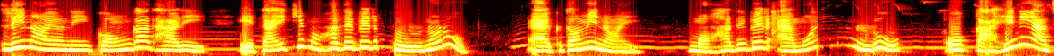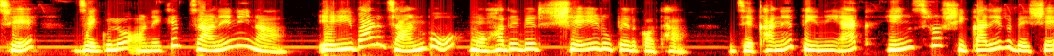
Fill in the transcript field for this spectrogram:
ত্রিনয়নী, গঙ্গাধারী, এটাই কি মহাদেবের পূর্ণরূপ? একদমই নয়। মহাদেবের এমন এমন রূপ ও কাহিনী আছে, যেগুলো অনেকে জানেনই না। এইবার জানব মহাদেবের সেই রূপের কথা, যেখানে তিনি এক হিংস্র শিকারীর বেশে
